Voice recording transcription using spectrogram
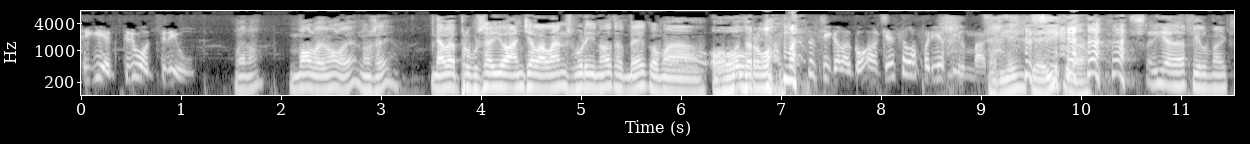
sigui actriu o actriu. Bueno, molt bé, molt bé, no sé. Anava a proposar jo Angela Lansbury, no?, també, com a Oh. Wonder Woman. Aquesta sí que la, aquesta la faria Filmax. Seria increïble. Seria de Filmax.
